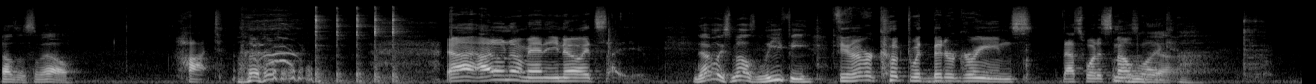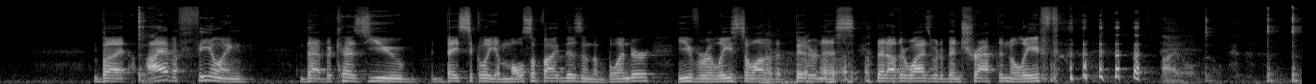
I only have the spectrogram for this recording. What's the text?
How's it smell? Hot. I, I don't know, man. You know, it's Definitely smells leafy. If you've ever cooked with bitter greens, that's what it smells like. Yeah. But I have a feeling that because you basically emulsified this in the blender, you've released a lot of the bitterness that otherwise would have been trapped in the leaf. I don't know.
